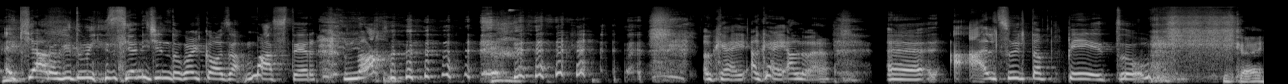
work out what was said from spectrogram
È chiaro che tu mi stia dicendo qualcosa, master, no? ok, ok, allora. Alzo il tappeto. Ok.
